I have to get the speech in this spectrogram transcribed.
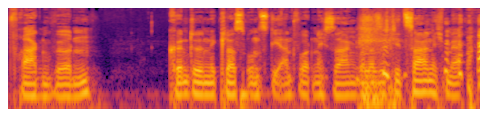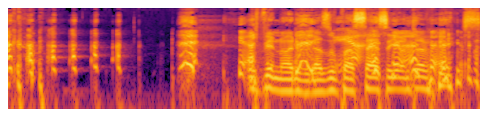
fragen würden, könnte Niklas uns die Antwort nicht sagen, weil er sich die Zahl nicht merken kann. Ich bin heute wieder super Ja. sassy unterwegs.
